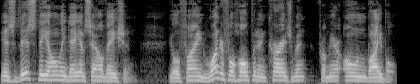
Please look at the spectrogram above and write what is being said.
Is This the Only Day of Salvation? You'll find wonderful hope and encouragement from your own Bible.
